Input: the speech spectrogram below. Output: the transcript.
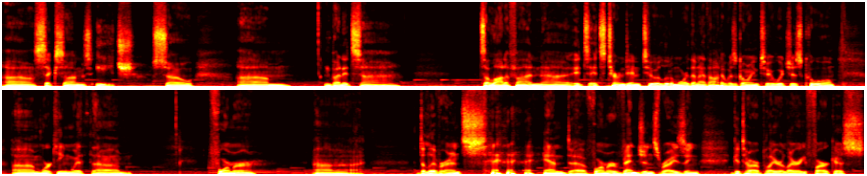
uh, six songs each. So, um, but it's, uh, it's a lot of fun. Uh, it's it's turned into a little more than I thought it was going to, which is cool. Um, working with um, former uh, Deliverance and uh, former Vengeance Rising guitar player Larry Farkas.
